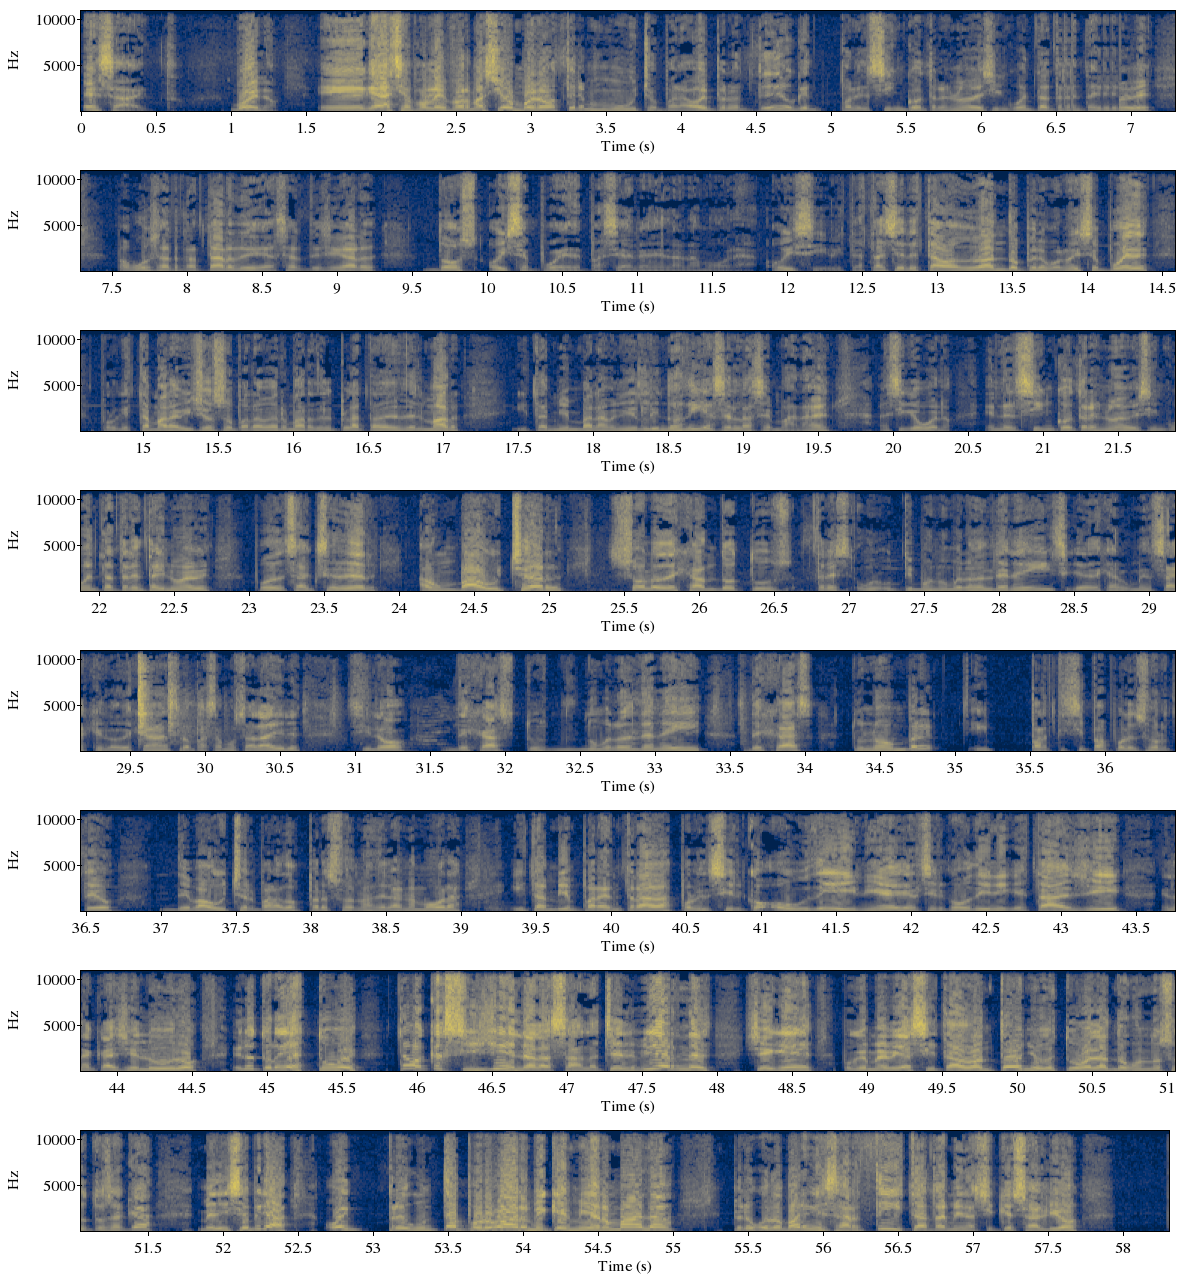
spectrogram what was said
Exacto. Bueno, eh, gracias por la información. Bueno, tenemos mucho para hoy, pero te digo que por el 539-5039 vamos a tratar de hacerte llegar dos. Hoy se puede pasear en el Anamora. Hoy sí, ¿viste? Hasta ayer estaba dudando, pero bueno, hoy se puede porque está maravilloso para ver Mar del Plata desde el mar y también van a venir lindos días en la semana. ¿eh? Así que bueno, en el 539-5039 podés acceder a un voucher solo dejando tus tres últimos números del DNI. Si quieres dejar un mensaje, lo dejas, lo pasamos al aire. Si no, dejas tu número del DNI, dejas tu nombre y participás por el sorteo de voucher para dos personas de la Namora y también para entradas por el Circo Houdini, ¿eh? el Circo Houdini que está allí en la calle Luro. El otro día estuve, estaba casi llena la sala. El viernes llegué porque me había citado Antonio, que estuvo hablando con nosotros acá. Me dice, mira, hoy preguntá por Barbie, que es mi hermana, pero bueno, Barbie es artista también, así que salió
